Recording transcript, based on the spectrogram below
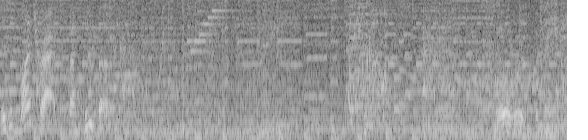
This is my track, Cooper. Still room for me.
